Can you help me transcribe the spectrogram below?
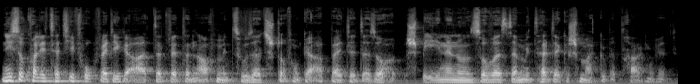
nicht so qualitativ hochwertige Art. Das wird dann auch mit Zusatzstoffen gearbeitet, also Spänen und sowas, damit halt der Geschmack übertragen wird.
